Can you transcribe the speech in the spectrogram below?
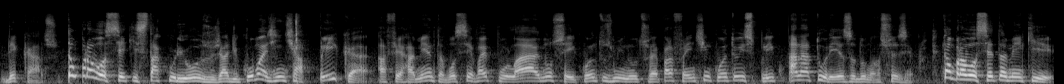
de caso. Então, para você que está curioso já de como a gente aplica a ferramenta, você vai pular, não sei quantos minutos vai para frente, enquanto eu explico a natureza do nosso exemplo. Então, para você também que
